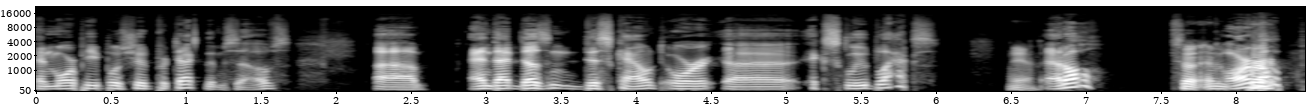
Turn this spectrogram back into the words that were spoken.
and more people should protect themselves. Uh, and that doesn't discount or uh, exclude blacks. Yeah. at all. So Arm per- up.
